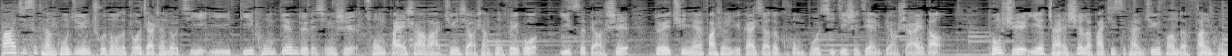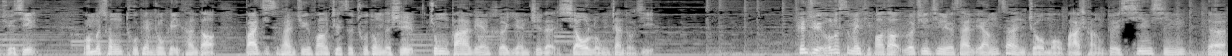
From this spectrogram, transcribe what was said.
巴基斯坦空军出动了多架战斗机，以低空编队的形式从白沙瓦军校上空飞过，以此表示对去年发生于该校的恐怖袭击事件表示哀悼，同时也展示了巴基斯坦军方的反恐决心。我们从图片中可以看到，巴基斯坦军方这次出动的是中巴联合研制的枭龙战斗机。根据俄罗斯媒体报道，俄军近日在梁赞州某靶场对新型的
